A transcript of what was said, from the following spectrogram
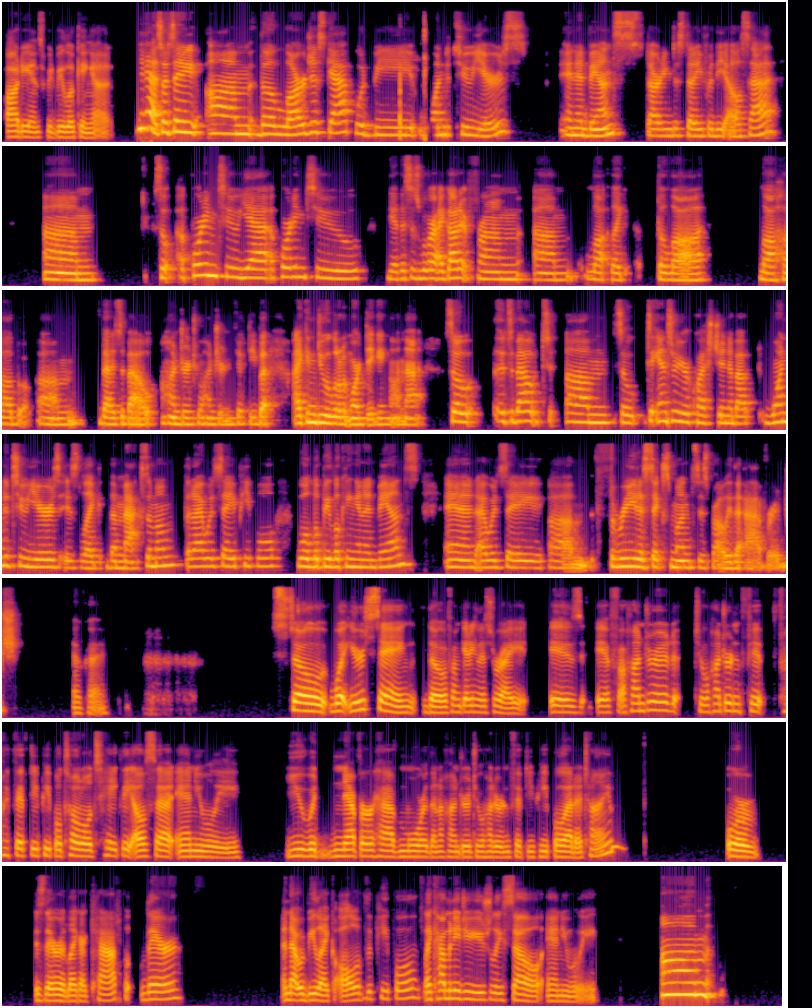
audience we'd be looking at? Yeah so i'd say um the largest gap would be one to two years in advance starting to study for the lsat. Um so according to yeah according to yeah this is where i got it from um law like the law law hub um that is about 100 to 150 but i can do a little bit more digging on that. So it's about um so to answer your question about 1 to 2 years is like the maximum that i would say people will be looking in advance. And i would say um 3 to 6 months is probably the average. Okay so what you're saying though if i'm getting this right is if 100 to 150 people total take the LSAT annually, you would never have more than 100 to 150 people at a time? Or is there like a cap there? And that would be like all of the people? Like how many do you usually sell annually? Um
